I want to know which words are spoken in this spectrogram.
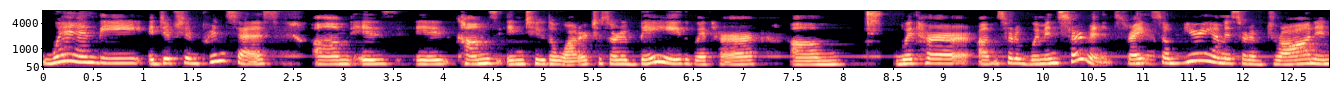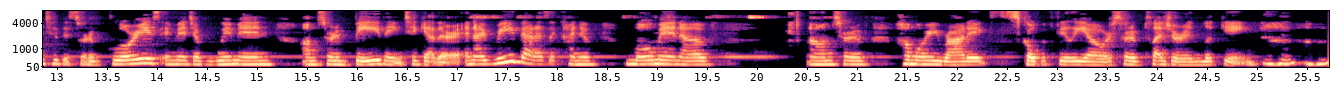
when the Egyptian princess um, is it comes into the water to sort of bathe with her um, with her um, sort of women servants, right? Yeah. So Miriam is sort of drawn into this sort of glorious image of women um, sort of bathing together, and I read that as a kind of moment of um, sort of homoerotic scopophilia or sort of pleasure in looking. Mm-hmm, mm-hmm.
